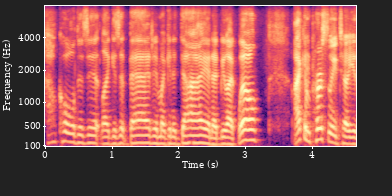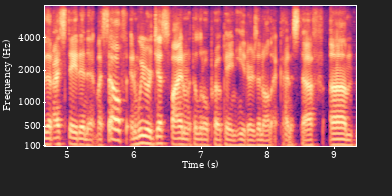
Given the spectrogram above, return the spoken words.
"How cold is it? Like is it bad? Am I going to die?" and I'd be like, "Well, I can personally tell you that I stayed in it myself, and we were just fine with the little propane heaters and all that kind of stuff. Um,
